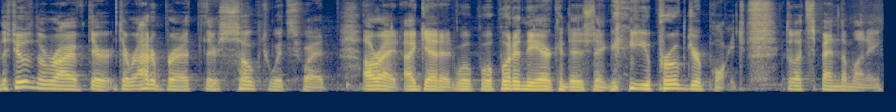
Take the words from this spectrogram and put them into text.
The two of them arrive. They're they're out of breath. They're soaked with sweat. All right, I get it. We'll we'll put in the air conditioning. you proved your point. Let's spend the money.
